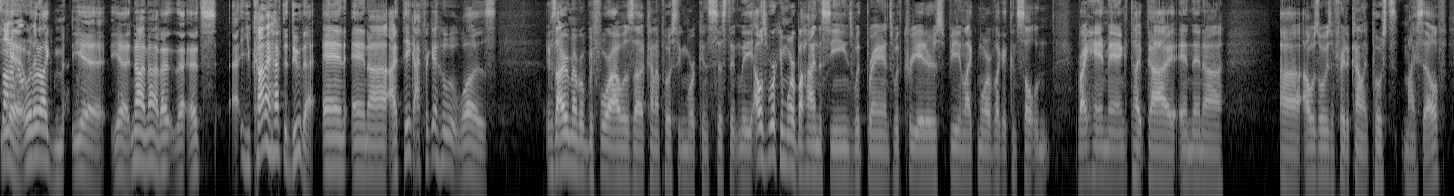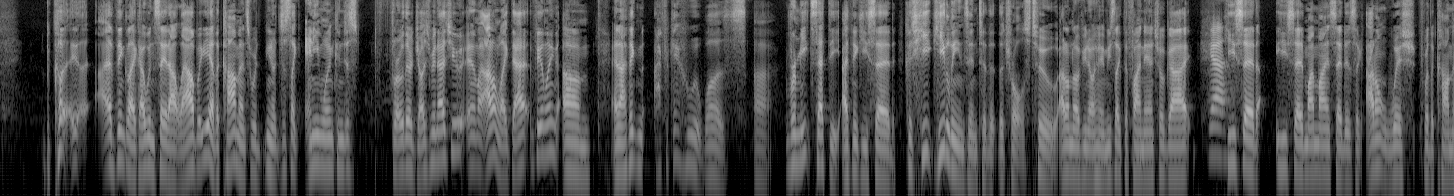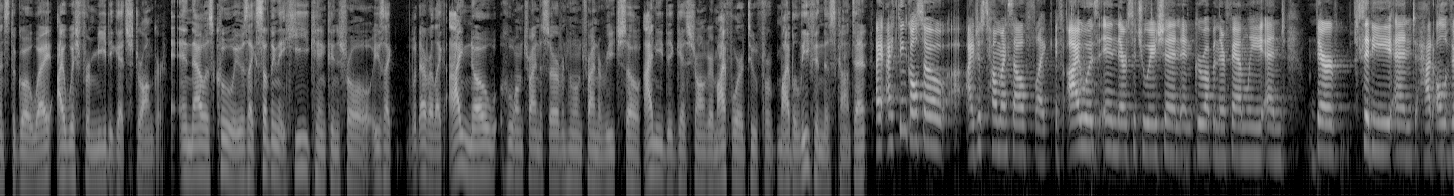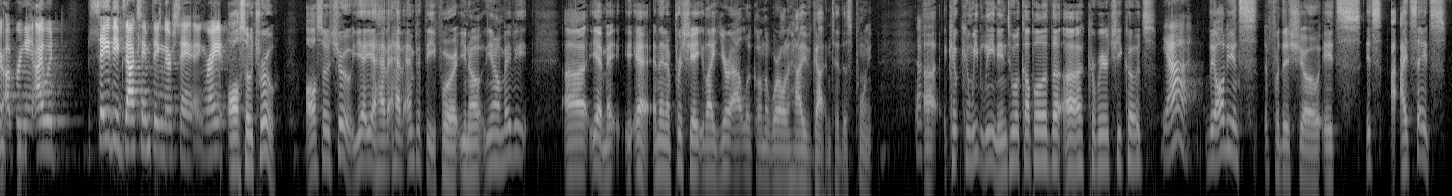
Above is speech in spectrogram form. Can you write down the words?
Yeah, or they're like, yeah, yeah, no, no, that, that it's uh, you kind of have to do that, and and uh, I think I forget who it was, because I remember before I was uh, kind of posting more consistently. I was working more behind the scenes with brands, with creators, being like more of like a consultant, right hand man type guy, and then uh, uh, I was always afraid to kind of like post myself. Because uh, I think like I wouldn't say it out loud, but yeah, the comments were you know just like anyone can just throw their judgment at you, and like, I don't like that feeling. Um, and I think I forget who it was. Uh, Ramit Sethi, I think he said, because he he leans into the, the trolls too. I don't know if you know him. He's like the financial guy. Yeah. He said he said my mindset is like I don't wish for the comments to go away. I wish for me to get stronger. And that was cool. It was like something that he can control. He's like whatever. Like I know who I'm trying to serve and who I'm trying to reach. So I need to get stronger in my fortitude for my belief in this content. I, I think also I just tell myself like if I was in their situation and grew up in their family and their city and had all of their upbringing, I would say the exact same thing they're saying, right? Also true. Also true. Yeah, yeah. Have have empathy for you know you know maybe. Uh, yeah, may, yeah, and then appreciate like your outlook on the world and how you've gotten to this point. Uh, can, can we lean into a couple of the uh, career cheat codes? Yeah. The audience for this show, it's it's I'd say it's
